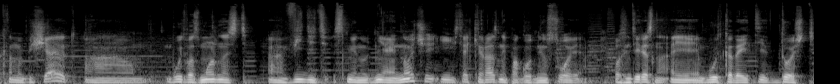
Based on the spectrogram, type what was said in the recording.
как нам обещают, а, будет возможность а, видеть смену дня и ночи и всякие разные погодные условия. Вот интересно, а, будет когда идти дождь,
